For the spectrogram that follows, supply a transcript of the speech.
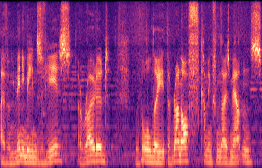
over many millions of years eroded with all the, the runoff coming from those mountains.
